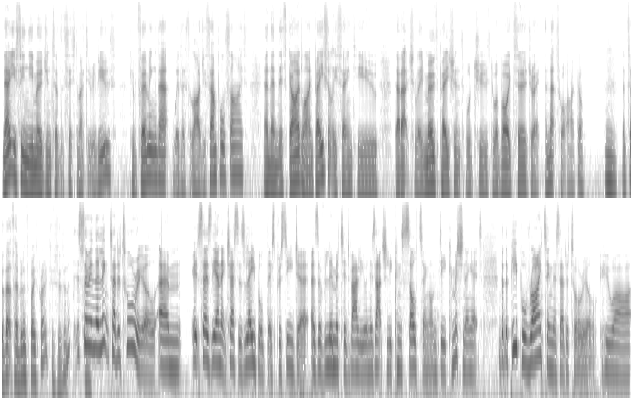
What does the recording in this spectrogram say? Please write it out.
Now you've seen the emergence of the systematic reviews, confirming that with a larger sample size, and then this guideline basically saying to you that actually most patients would choose to avoid surgery. And that's what I've done. Mm. And so that's evidence based practice, isn't it? So, in the linked editorial, um, it says the NHS has labelled this procedure as of limited value and is actually consulting on decommissioning it. But the people writing this editorial, who are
